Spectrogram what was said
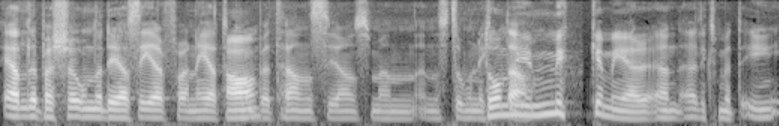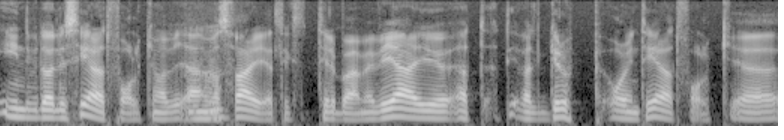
äldre personer, deras erfarenhet och ja. kompetens gör som en, en stor nytta. De är ju mycket mer en, liksom ett individualiserat folk än vad, vi, mm. än vad Sverige är till att börja med. Vi är ju ett, ett väldigt grupporienterat folk eh,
